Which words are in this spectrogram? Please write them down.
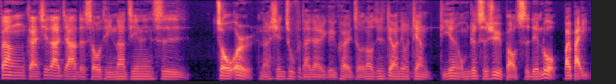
非常感谢大家的收听。那今天是周二，那先祝福大家一个愉快的周。那我今天电话就这样，迪恩，我们就持续保持联络，拜拜。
